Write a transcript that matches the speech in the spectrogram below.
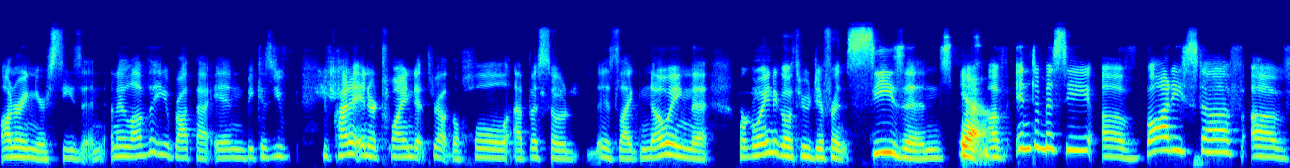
honoring your season and i love that you brought that in because you've you've kind of intertwined it throughout the whole episode is like knowing that we're going to go through different seasons yeah. of intimacy of body stuff of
